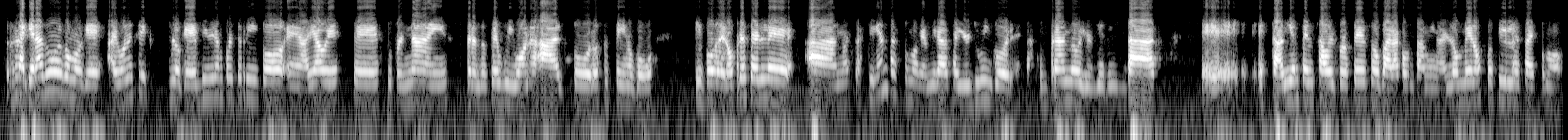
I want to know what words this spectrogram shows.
Entonces aquí era todo como que I want to take lo que es vivir en Puerto Rico, en área oeste, super nice, pero entonces we want to add todo lo sustainable y poder ofrecerle a nuestras clientes como que mira, o sea, you're doing good, estás comprando, you're giving back, eh, está bien pensado el proceso para contaminar lo menos posible, ¿sabes? Como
